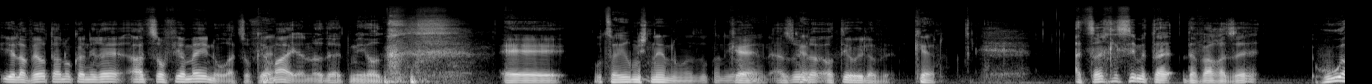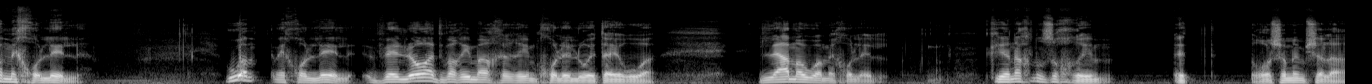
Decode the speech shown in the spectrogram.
ילווה אותנו כנראה עד סוף ימינו, עד סוף כן. ימיי, אני לא יודע את מי עוד. הוא צעיר משנינו, אז הוא כנראה... כן, אז כן. הוא, אותי הוא ילווה. כן. אז צריך לשים את הדבר הזה, הוא המחולל. הוא המחולל, ולא הדברים האחרים חוללו את האירוע. למה הוא המחולל? כי אנחנו זוכרים את ראש הממשלה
